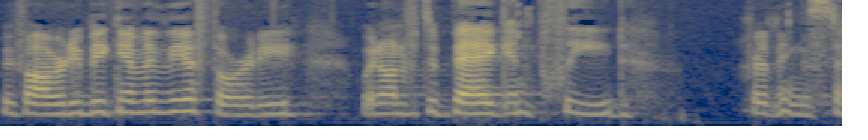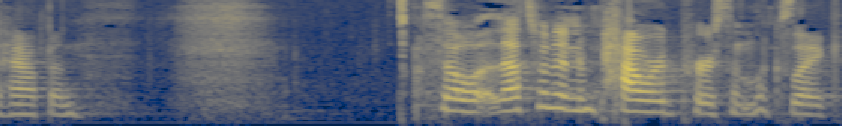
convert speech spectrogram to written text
We've already been given the authority. We don't have to beg and plead for things to happen. So that's what an empowered person looks like.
